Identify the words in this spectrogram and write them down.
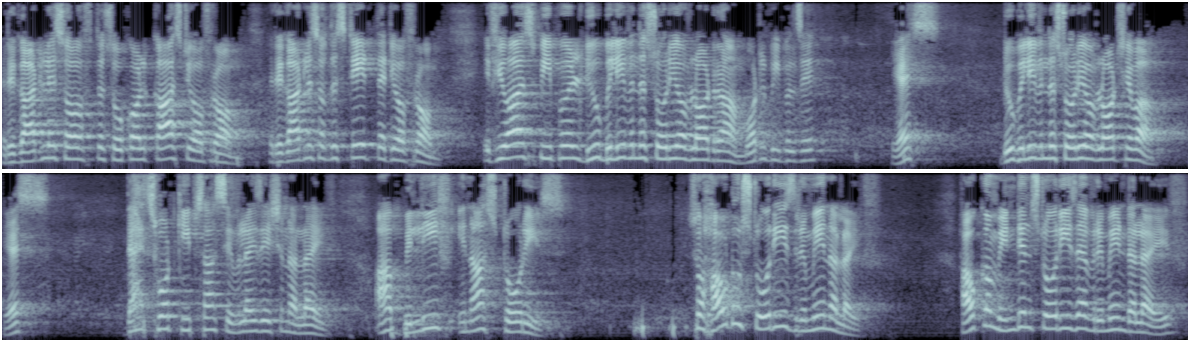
regardless of the so called caste you're from, regardless of the state that you're from, if you ask people, do you believe in the story of Lord Ram? What will people say? Yes. Do you believe in the story of Lord Shiva? Yes. That's what keeps our civilization alive. Our belief in our stories. So, how do stories remain alive? How come Indian stories have remained alive,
